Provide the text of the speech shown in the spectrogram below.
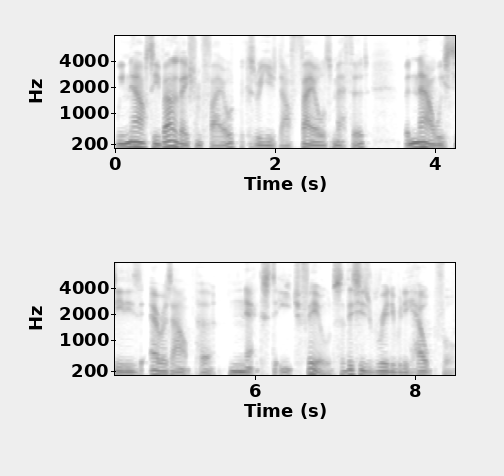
we now see validation failed because we used our fails method, but now we see these errors output next to each field. So this is really, really helpful.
